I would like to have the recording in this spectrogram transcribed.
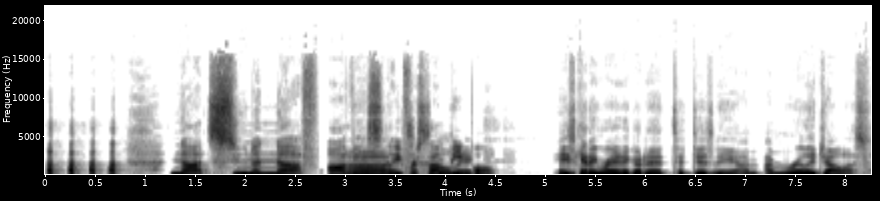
Not soon enough, obviously, oh, for some people. He's getting ready to go to, to Disney. I'm I'm really jealous.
